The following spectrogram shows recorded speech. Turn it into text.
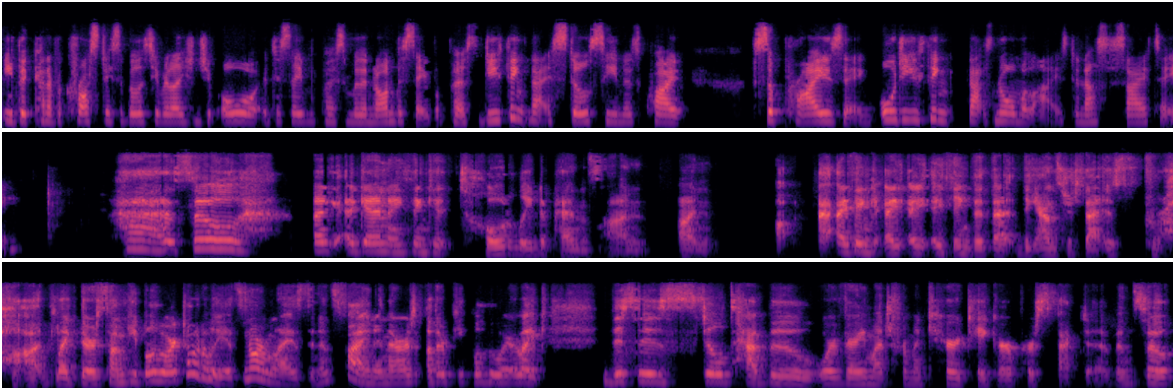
either kind of a cross disability relationship or a disabled person with a non-disabled person. Do you think that is still seen as quite surprising or do you think that's normalized in our society? So again i think it totally depends on on I think I, I think that that the answer to that is broad. Like there are some people who are totally it's normalized and it's fine, and there are other people who are like, this is still taboo or very much from a caretaker perspective. And so,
